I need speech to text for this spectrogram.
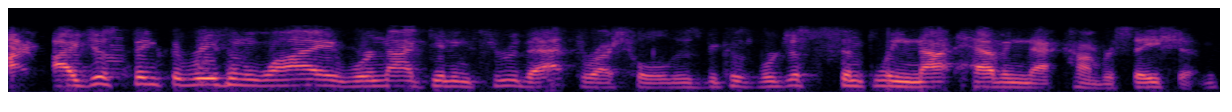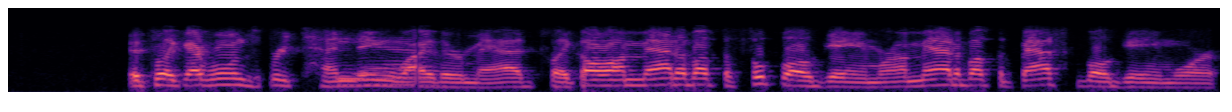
I, I just think the reason why we're not getting through that threshold is because we're just simply not having that conversation. It's like everyone's pretending Yeah. why they're mad. It's like, oh, I'm mad about the football game, or I'm mad about the basketball game, or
